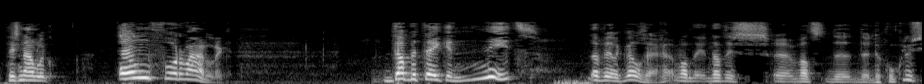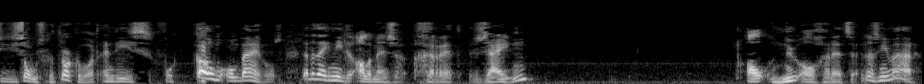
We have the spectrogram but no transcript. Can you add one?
Het is namelijk onvoorwaardelijk. Dat betekent niet, dat wil ik wel zeggen, want dat is uh, wat de, de, de conclusie die soms getrokken wordt, en die is volkomen onbijbels. Dat betekent niet dat alle mensen gered zijn. Al, nu al gered zijn. Dat is niet waar.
